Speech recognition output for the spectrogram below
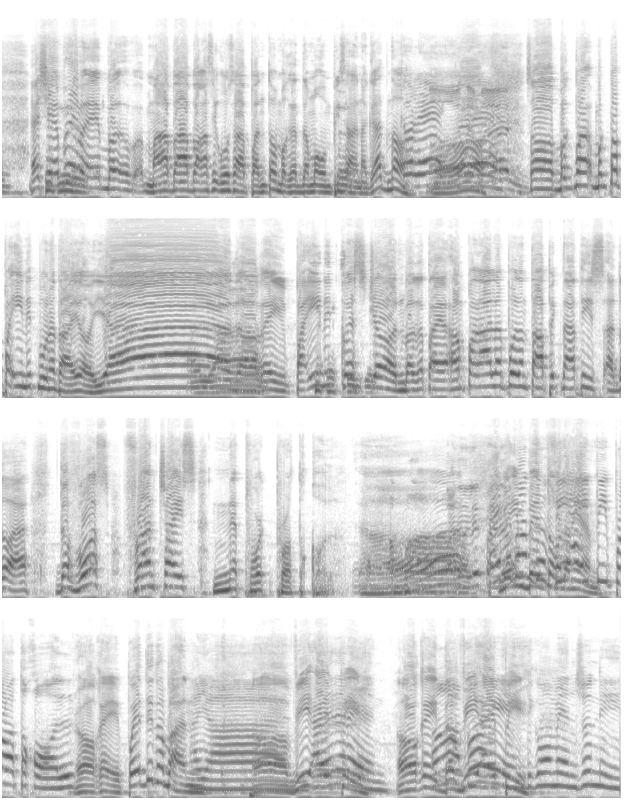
eh syempre, eh, ma- mahaba kasi usapan 'to, maganda maumpisahan agad, no? Correct. Oo. Naman. So, magpa, magpapainit muna tayo. Yan. Okay. Painit question. Bago tayo. Ang pangalan po ng topic natin is, ano ah, The Voss Franchise Network Protocol. Paano ulit? Pwede bang the ko lang yan. VIP protocol? Okay. Pwede naman. Ayan. Ah, VIP. Pwede rin. Okay. Ah, the boy, VIP. Hindi ko ma-mention eh.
